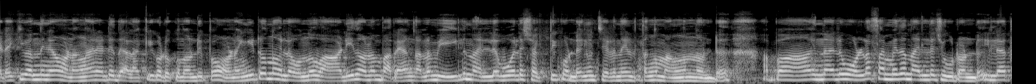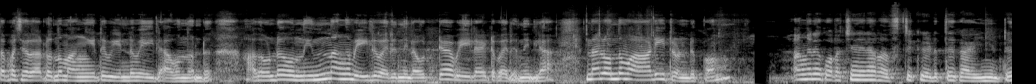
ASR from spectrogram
ഇടയ്ക്ക് വന്ന് ഞാൻ ഉണങ്ങാനായിട്ട് ഇത് ഇളക്കി കൊടുക്കുന്നുണ്ട്. ഇപ്പോൾ ഉണങ്ങിയിട്ടൊന്നുമില്ല. ഒന്ന് വാടി എന്ന് വേണം പറയാം. കാരണം വെയിൽ നല്ലപോലെ ശക്തി കൊണ്ടെങ്കിലും ചില നേരത്തങ്ങ് മങ്ങുന്നുണ്ട്. അപ്പോൾ ആ എന്നാലും ഉള്ള സമയത്ത് നല്ല ചൂടുണ്ട്. ഇല്ലാത്തപ്പോൾ ചെറുതായിട്ടൊന്ന് മങ്ങിയിട്ട് വീണ്ടും വെയിലാവുന്നുണ്ട്. അതുകൊണ്ട് ഒന്ന് ഇന്നങ്ങ് വെയിൽ വരുന്നില്ല. ഒറ്റ വെയിലായിട്ട് വരുന്നില്ല. എന്നാലും ഒന്ന് വാടിയിട്ടുണ്ട് ഇപ്പം. അങ്ങനെ കുറച്ച് നേരം റെസ്റ്റൊക്കെ എടുത്ത് കഴിഞ്ഞിട്ട്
